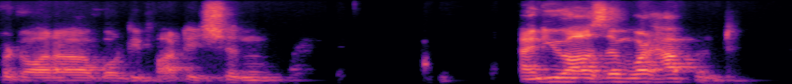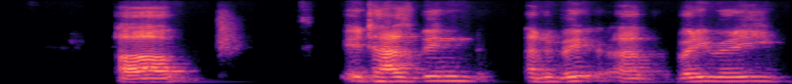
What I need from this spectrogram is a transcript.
Batwara, about the partition, and you ask them what happened. Uh, it has been a very, very,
